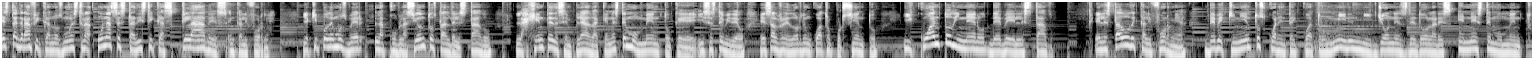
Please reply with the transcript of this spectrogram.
Esta gráfica nos muestra unas estadísticas claves en California. Y aquí podemos ver la población total del estado, la gente desempleada, que en este momento que hice este video es alrededor de un 4%, y cuánto dinero debe el estado. El estado de California debe 544 mil millones de dólares en este momento.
